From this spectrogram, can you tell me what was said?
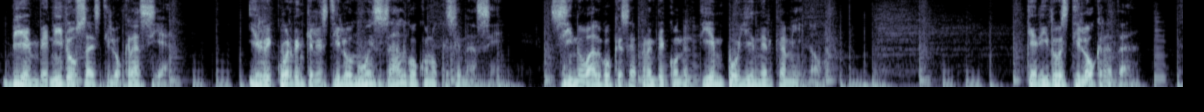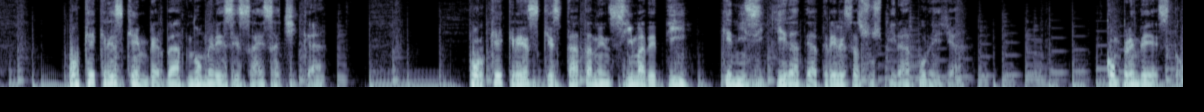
bienvenidos a Estilocracia. Y recuerden que el estilo no es algo con lo que se nace, sino algo que se aprende con el tiempo y en el camino. Querido estilócrata, ¿por qué crees que en verdad no mereces a esa chica? ¿Por qué crees que está tan encima de ti que ni siquiera te atreves a suspirar por ella? Comprende esto.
